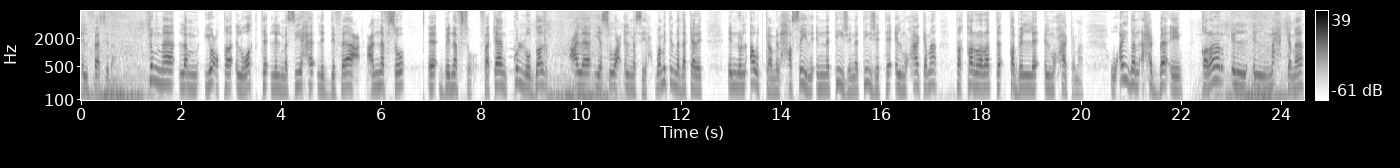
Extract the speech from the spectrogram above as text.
الفاسدة. ثم لم يعطى الوقت للمسيح للدفاع عن نفسه بنفسه فكان كله ضغط على يسوع المسيح. ومثل ما ذكرت إنه الاوتكم الحصيله النتيجة نتيجة المحاكمة تقررت قبل المحاكمة. وأيضا أحبائي قرار المحكمة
